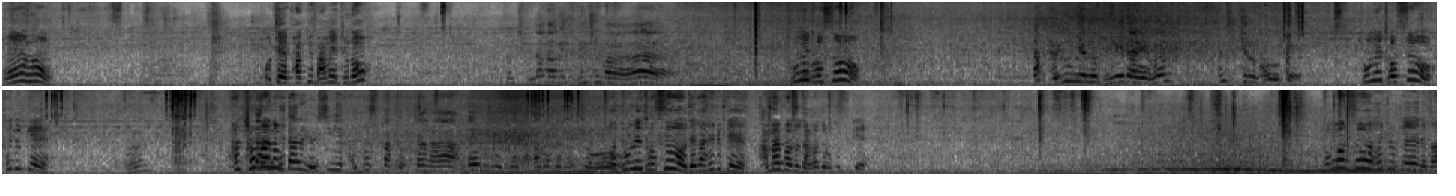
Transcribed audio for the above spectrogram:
어, 형. 어때? 바퀴 마음에 들어? 좀잘 나가게 좀 해줘봐. 돈을 더 써. 딱 밟으면은 동네다에 응? 30km 가볼게. 돈을 더 써. 해줄게. 응? 한 천만 원. 페달을 열심히 밟을 수밖에 없잖아. 안 밟으면 그냥 나가거든 해줘. 어, 돈을 더 써. 내가 해줄게. 안 밟아도 나가도록 해줄게. 돈만 써. 해줄게. 내가.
